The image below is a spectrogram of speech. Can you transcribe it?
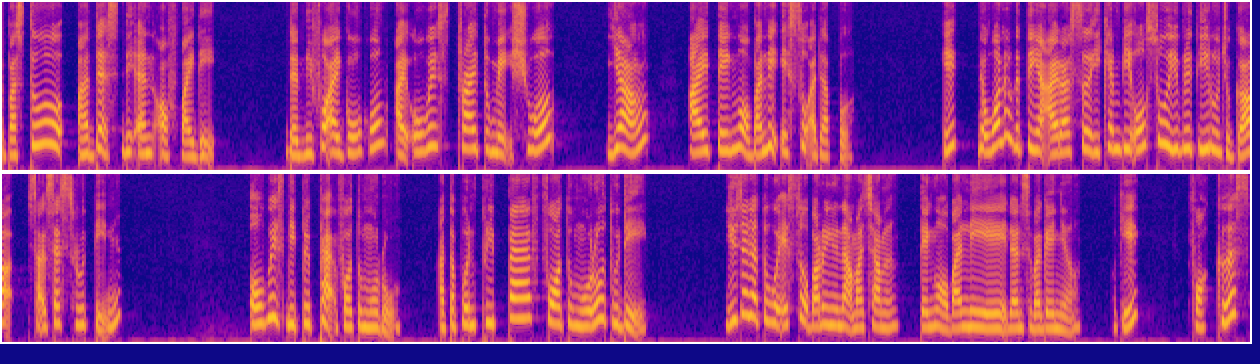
Lepas tu, uh, that's the end of my day. Then before I go home, I always try to make sure yang I tengok balik esok ada apa. Okay. The one of the thing yang I rasa it can be also you boleh tiru juga success routine. Always be prepared for tomorrow. Ataupun prepare for tomorrow today. You jangan tunggu esok baru you nak macam tengok balik dan sebagainya. Okay. Fokus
